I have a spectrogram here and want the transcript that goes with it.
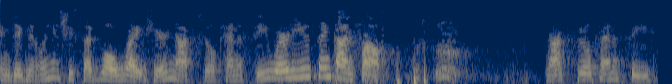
indignantly, and she said, well, right here, Knoxville, Tennessee. Where do you think I'm from? Knoxville, Tennessee.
